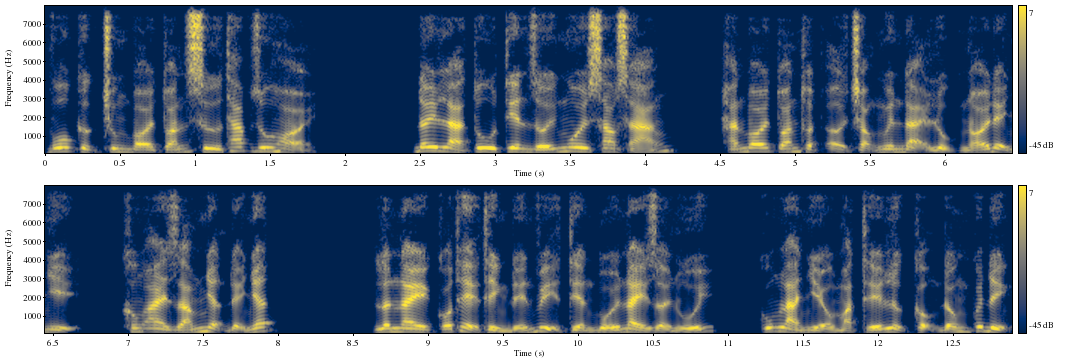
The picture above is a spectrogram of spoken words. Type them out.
Vô cực trung bói toán sư tháp du hỏi. Đây là tu tiên giới ngôi sao sáng, hắn bói toán thuật ở trọng nguyên đại lục nói đệ nhị, không ai dám nhận đệ nhất. Lần này có thể thỉnh đến vị tiền bối này rời núi, cũng là nhiều mặt thế lực cộng đồng quyết định.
